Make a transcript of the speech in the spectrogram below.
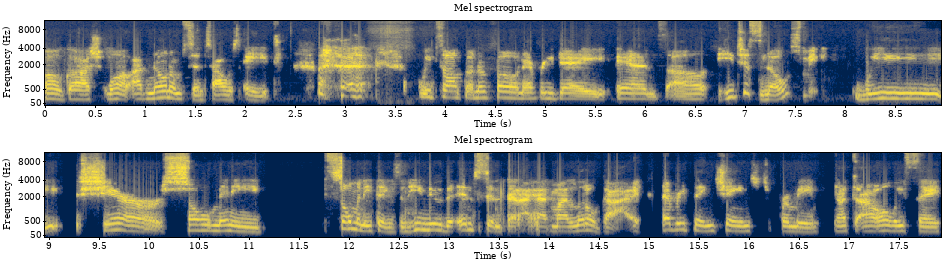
Oh gosh. Well, I've known him since I was eight. we talk on the phone every day, and uh, he just knows me. We share so many, so many things, and he knew the instant that I had my little guy, everything changed for me. I, I always say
